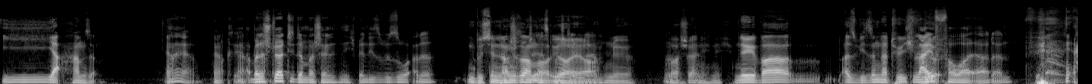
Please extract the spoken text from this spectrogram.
Ja, haben sie. Ja. Ah ja. Okay. ja, Aber das stört die dann wahrscheinlich nicht, wenn die sowieso alle Ein bisschen langsamer. Ja, ja, nö. Ja, Wahrscheinlich nicht. Nee, war, also wir sind natürlich für- live VAR dann. ja,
